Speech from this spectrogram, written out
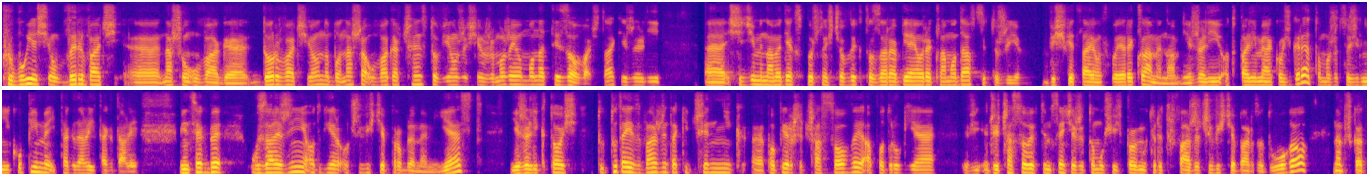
próbuje się wyrwać e, naszą uwagę, dorwać ją, no bo nasza uwaga często wiąże się, że można ją monetyzować, tak? Jeżeli siedzimy na mediach społecznościowych, to zarabiają reklamodawcy, którzy je wyświetlają swoje reklamy nam. Jeżeli odpalimy jakąś grę, to może coś w niej kupimy i tak dalej, i tak dalej. Więc jakby uzależnienie od gier oczywiście problemem jest. Jeżeli ktoś, tu, tutaj jest ważny taki czynnik, e, po pierwsze czasowy, a po drugie czy czasowy w tym sensie, że to musi być problem, który trwa rzeczywiście bardzo długo, na przykład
